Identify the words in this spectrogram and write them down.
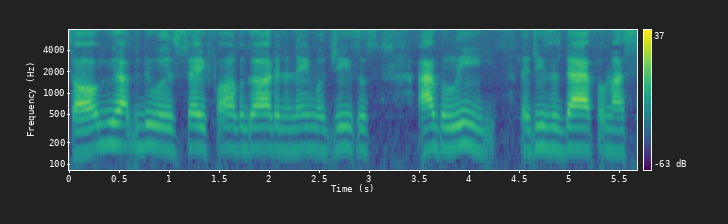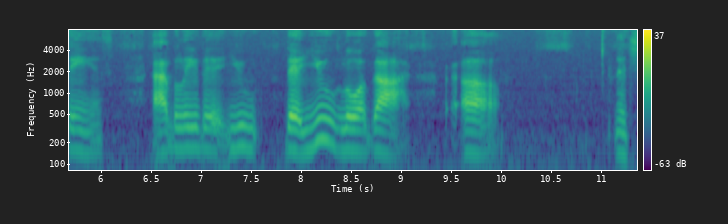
So all you have to do is say, Father God, in the name of Jesus, I believe that Jesus died for my sins. I believe that you, that you, Lord God, uh, that,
